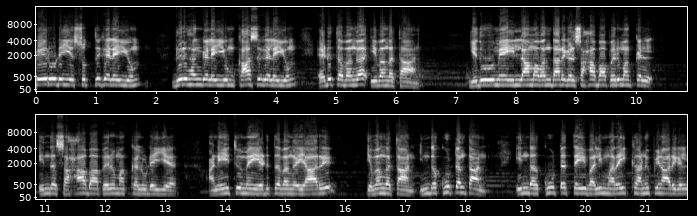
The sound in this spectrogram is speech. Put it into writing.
பேருடைய சொத்துகளையும் திருகங்களையும் காசுகளையும் எடுத்தவங்க இவங்க தான் எதுவுமே இல்லாமல் வந்தார்கள் சஹாபா பெருமக்கள். இந்த சஹாபா பெருமக்களுடைய அனைத்துமே எடுத்தவங்க யாரு? இவங்க தான் இந்த கூட்டம் தான் இந்த கூட்டத்தை வழிமறைக்கு அனுப்பினார்கள்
